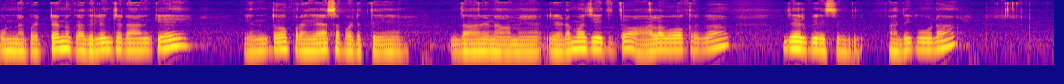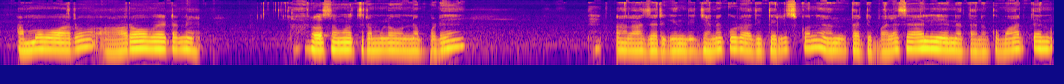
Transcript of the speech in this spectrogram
ఉన్న పెట్టెను కదిలించడానికే ఎంతో ప్రయాసపడితే దానిని ఆమె ఎడమ చేతితో ఆలవోకగా జరిపేసింది. అది కూడా అమ్మవారు ఆరో వేటనే. ఆరో సంవత్సరంలో ఉన్నప్పుడే అలా జరిగింది. జనకుడు అది తెలుసుకొని అంతటి బలశాలి అయిన తన కుమార్తెను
